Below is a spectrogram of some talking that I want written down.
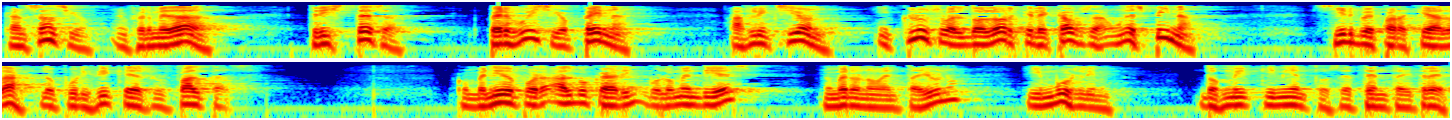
cansancio, enfermedad, tristeza, perjuicio, pena, aflicción, incluso el dolor que le causa una espina, sirve para que Alá lo purifique de sus faltas. Convenido por Al-Bukhari, volumen 10, número 91, y Muslim, 2573.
